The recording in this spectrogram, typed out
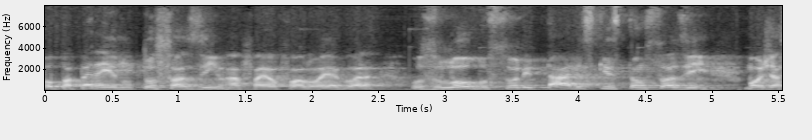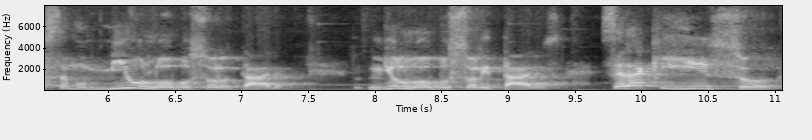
Opa, peraí, eu não estou sozinho. Rafael falou aí agora, os lobos solitários que estão sozinhos. Bom, já somos mil lobos solitários. Mil lobos solitários. Será que isso,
